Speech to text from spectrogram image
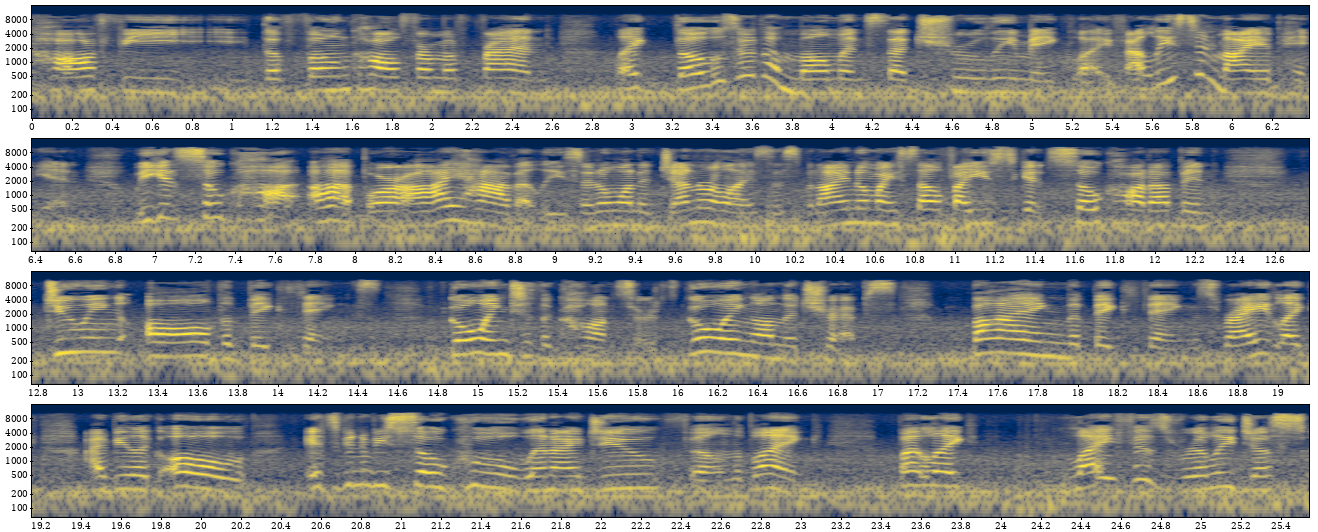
coffee, the phone call from a friend. Like, those are the moments that truly make life, at least in my opinion. We get so caught up, or I have at least. I don't want to generalize this, but I know myself, I used to get so caught up in doing all the big things going to the concerts, going on the trips, buying the big things, right? Like, I'd be like, oh, it's gonna be so cool when I do fill in the blank. But, like, life is really just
